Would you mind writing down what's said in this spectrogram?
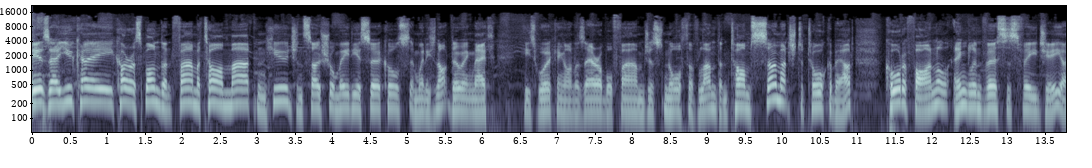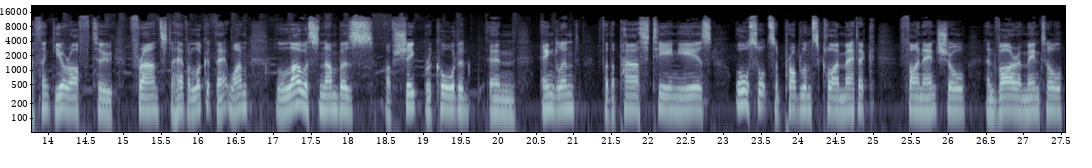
Here's our UK correspondent, Farmer Tom Martin, huge in social media circles, and when he's not doing that, he's working on his arable farm just north of London. Tom, so much to talk about. Quarter final, England versus Fiji. I think you're off to France to have a look at that one. Lowest numbers of sheep recorded in England for the past 10 years. All sorts of problems, climatic, financial, environmental,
